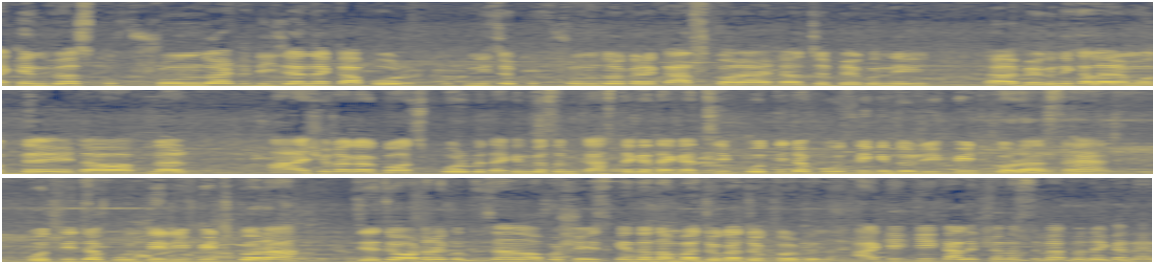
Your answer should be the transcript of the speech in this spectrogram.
দেখেন ভিওর্স খুব সুন্দর একটা ডিজাইনের কাপড়, খুব নিচে খুব সুন্দর করে কাজ করা। এটা হচ্ছে বেগুনি বেগুনি কালারের মধ্যে। এটাও আপনার আড়াইশো টাকা গছ পড়বে। দেখেন ভিওর্স আমি কাছ থেকে দেখাচ্ছি। প্রতিটা পুঁতি কিন্তু রিপিট করা আছে হ্যাঁ? প্রতিটা পুঁতি রিপিট করা। যে যে অর্ডার করতে চান, অবশ্যই স্ক্যানটা নাম্বার যোগাযোগ করবেন। আগে কি কালেকশন আসবে আপনাদের এখানে?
